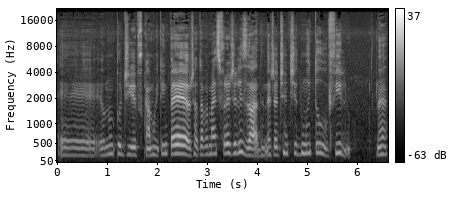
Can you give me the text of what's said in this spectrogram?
É, eu não podia ficar muito em pé, eu já estava mais fragilizada, né? Já tinha tido muito filho, né?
